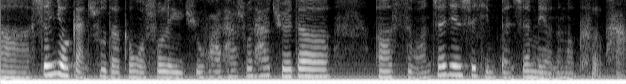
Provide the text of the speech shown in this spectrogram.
呃，深有感触的跟我说了一句话，他说他觉得，呃，死亡这件事情本身没有那么可怕，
